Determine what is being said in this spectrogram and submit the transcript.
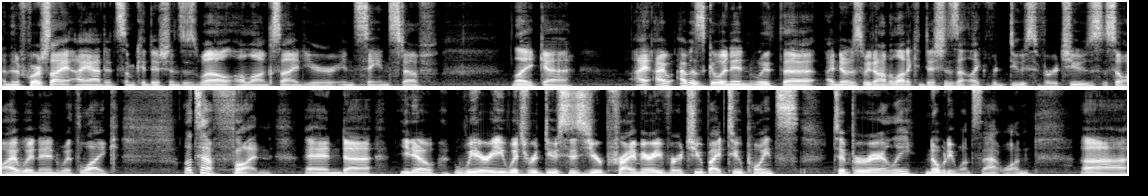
and then of course I, I added some conditions as well alongside your insane stuff. Like uh, I, I I was going in with uh, I noticed we don't have a lot of conditions that like reduce virtues, so I went in with like let's have fun. And uh, you know weary, which reduces your primary virtue by two points temporarily. Nobody wants that one. Uh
